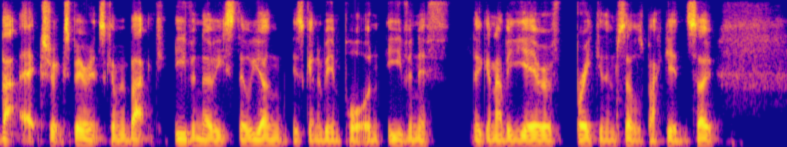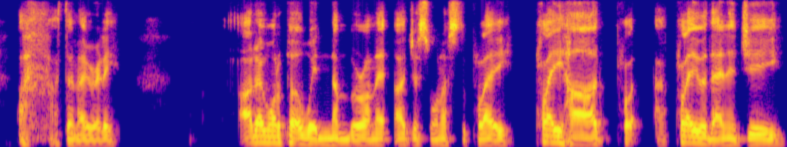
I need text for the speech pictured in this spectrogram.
that extra experience coming back, even though he's still young, is going to be important, even if they're going to have a year of breaking themselves back in. So I don't know really. I don't want to put a win number on it. I just want us to play play hard, pl- uh, play with energy,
